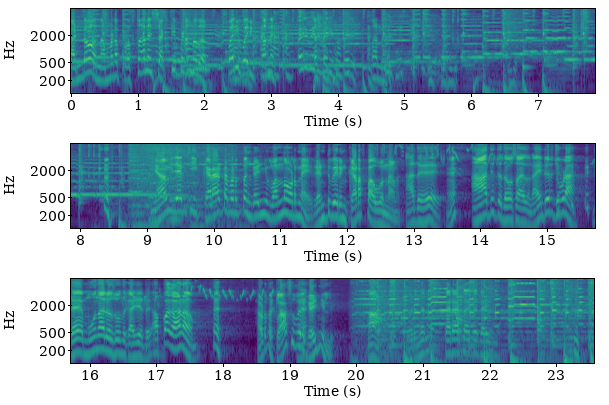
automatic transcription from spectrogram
കണ്ടോ നമ്മുടെ പ്രസ്ഥാനം ശക്തിപ്പെടുന്നത്. വരൂ വരൂ വന്നേ. വരൂ, വരൂ, വരൂ, വരൂ. വന്നേ. ഞാൻ വിചാരിച്ച ഈ കരാട്ട പഠിത്തം കഴിഞ്ഞ് വന്ന ഉടനെ രണ്ടുപേരും കിടപ്പാവുമെന്നാണ്. അത്? ആദ്യത്തെ ദിവസമായതുകൊണ്ട്. അതിന്റെ ഒരു ചൂടാ. ദേ മൂന്നാൽ ദിവസം ഒന്ന് കഴിയട്ടെ. അപ്പ കാണാം. അവിടുത്തെ ക്ലാസ് വരെ കഴിഞ്ഞില്ലേ? ആ വരുന്നല്ലോ. കരാട്ടൊക്കെ കഴിഞ്ഞു.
